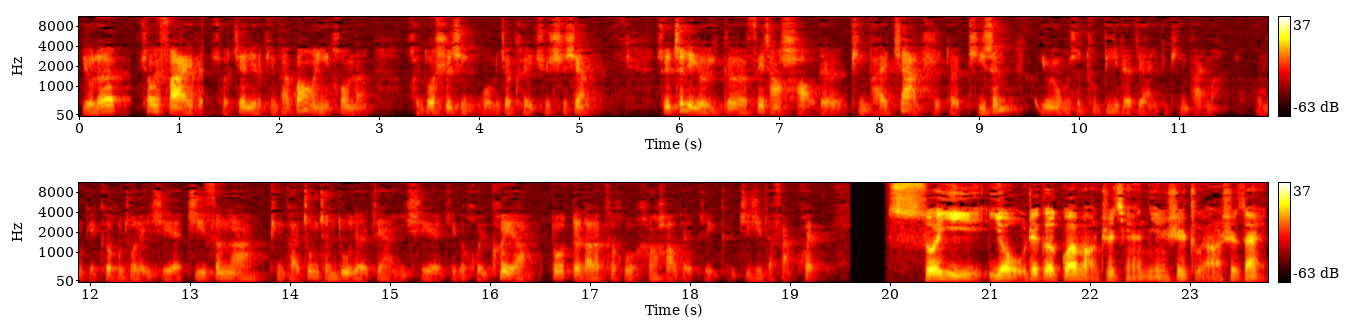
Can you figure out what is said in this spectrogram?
有了 Shopify 的所建立的品牌官网以后呢？很多事情我们就可以去实现了，所以这里有一个非常好的品牌价值的提升，因为我们是 To B 的这样一个品牌嘛，我们给客户做了一些积分啊、品牌忠诚度的这样一些这个回馈啊，都得到了客户很好的这个积极的反馈。所以有这个官网之前，您是主要是在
